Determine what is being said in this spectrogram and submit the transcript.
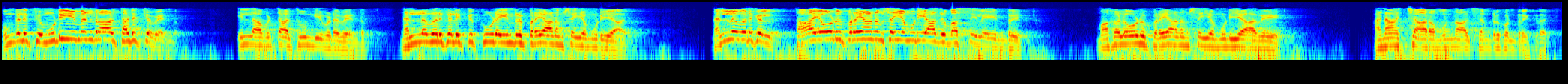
உங்களுக்கு முடியும் என்றால் தடுக்க வேண்டும். இல்லாவிட்டால் தூங்கிவிட வேண்டும். நல்லவர்களுக்கு கூட இன்று பிரயாணம் செய்ய முடியாது. நல்லவர்கள் தாயோடு பிரயாணம் செய்ய முடியாது பஸ்ஸிலே என்று மகளோடு பிரயாணம் செய்ய முடியாது. அனாச்சாரம் முன்னால் சென்று கொண்டிருக்கிறது.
